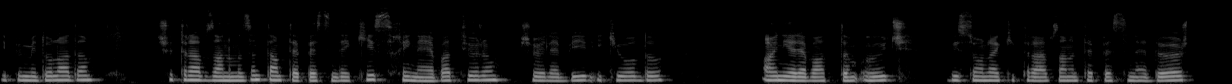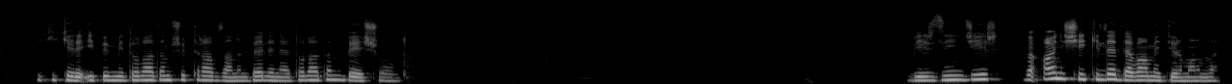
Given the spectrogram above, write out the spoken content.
İpimi doladım. Şu trabzanımızın tam tepesindeki sık iğneye batıyorum. Şöyle bir iki oldu. Aynı yere battım 3. Bir sonraki trabzanın tepesine 4. İki kere ipimi doladım. Şu trabzanın beline doladım. 5 oldu. Bir zincir ve aynı şekilde devam ediyorum hanımlar.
